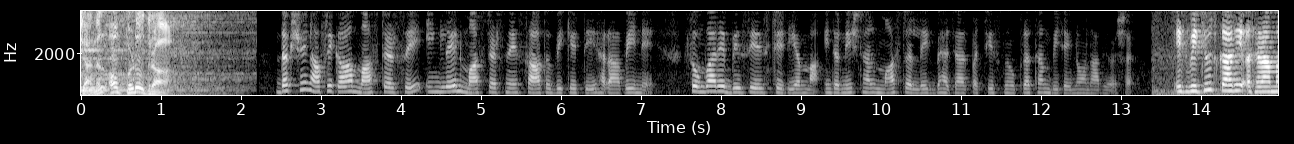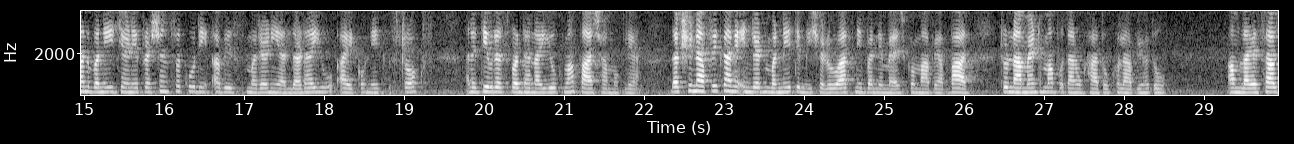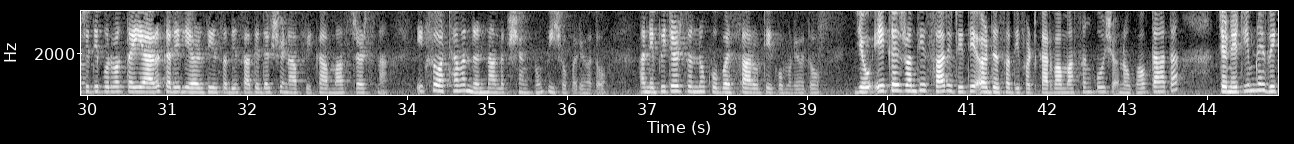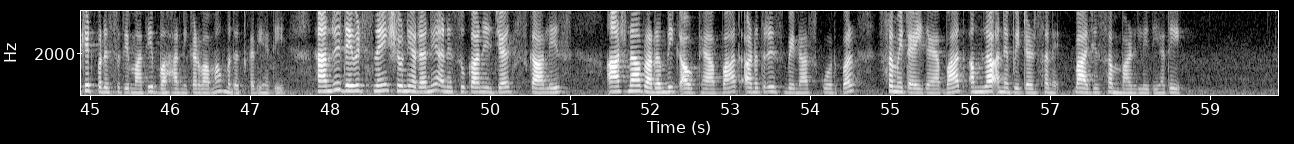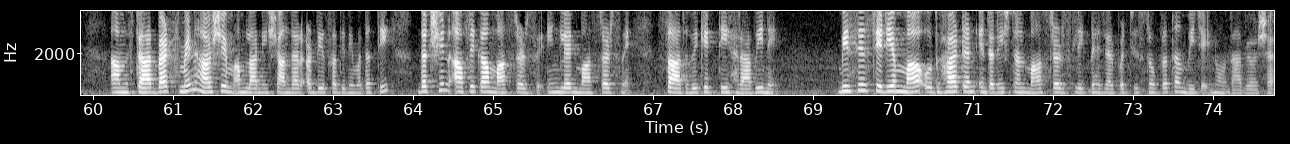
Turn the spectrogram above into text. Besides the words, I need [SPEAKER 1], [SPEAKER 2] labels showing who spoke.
[SPEAKER 1] Channel of Vadodara
[SPEAKER 2] દક્ષિણ Africa માસ્ટર્સે England માસ્ટર્સને સાત વિકેટથી હરાવીને સોમવારે બીસીએ સ્ટેડિયમમાં ઇન્ટરનેશનલ માસ્ટર લીગ બે હજાર પચીસનો પ્રથમ વિજય નોંધાવ્યો છે। એક વિદ્યુતકારી અથડામણ બની જેણે પ્રશંસકોની અવિસ્મરણીય લડાઈઓ આઇકોનિક સ્ટ્રોક્સ અને તીવ્ર સ્પર્ધાના યુગમાં પાછા મોકલ્યા। દક્ષિણ આફ્રિકા અને ઇંગ્લેન્ડ બંને તેમની શરૂઆતની બંને મેચ ગુમાવ્યા બાદ ટુર્નામેન્ટમાં પોતાનું ખાતું ખોલાવ્યું હતું. અમલાએ સાવચેતીપૂર્વક તૈયાર કરેલી અડધી સદી સાથે દક્ષિણ આફ્રિકા માસ્ટર્સના એકસો અઠ્ઠાવન રનના લક્ષ્યાંકનો પીછો કર્યો હતો અને પીટરસનનો ખૂબ જ સારો ટેકો મળ્યો હતો. જેઓ એક જ રનથી સારી રીતે અર્ધ સદી ફટકારવામાં સંકોચ અનુભવતા હતા, જેને ટીમને વિકેટ પરિસ્થિતિમાંથી બહાર નીકળવામાં મદદ કરી હતી. હેનરી ડેવિડ્સને શૂન્ય રને અને સુકાની જેક્સ કાલિસ આઠના પ્રારંભિક આઉટ થયા બાદ આડત્રીસ બેના સ્કોર પર સમેટાઈ ગયા બાદ અમલા અને પીટરસને બાજી સંભાળી લીધી હતી. આમ સ્ટાર બેટ્સમેન હાશિમ અમલાની શાનદાર અડધી સદીની મદદથી દક્ષિણ આફ્રિકા માસ્ટર્સે ઇંગ્લેન્ડ માસ્ટર્સને સાત વિકેટથી હરાવીને બીસી સ્ટેડિયમમાં ઉદ્ઘાટન ઇન્ટરનેશનલ માસ્ટર્સ લીગ બે હજાર પચીસનો પ્રથમ વિજય નોંધાવ્યો છે.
